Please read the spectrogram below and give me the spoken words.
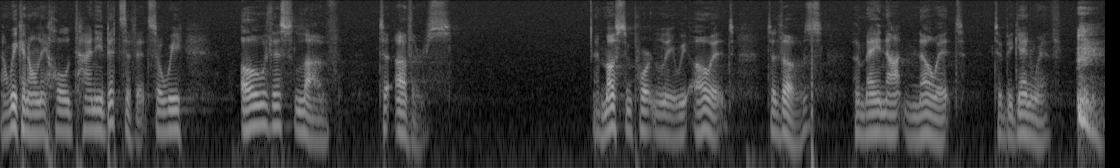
and we can only hold tiny bits of it. So we owe this love to others. And most importantly, we owe it to those who may not know it to begin with. and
